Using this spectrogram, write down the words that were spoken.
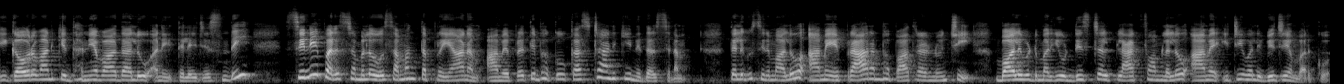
ఈ గౌరవానికి ధన్యవాదాలు అని తెలియజేసింది. సినీ పరిశ్రమలో సమంత ప్రయాణం ఆమె ప్రతిభకు కష్టానికి నిదర్శనం. తెలుగు సినిమాలో ఆమె ప్రారంభ పాత్రల నుంచి బాలీవుడ్ మరియు డిజిటల్ ప్లాట్ఫామ్లలో ఆమె ఇటీవలి విజయం వరకు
